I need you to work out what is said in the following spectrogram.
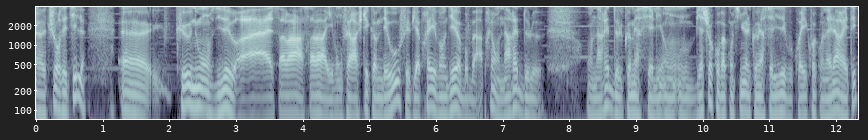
Euh, toujours est-il euh, que nous on se disait bah, ça va, ça va, ils vont faire acheter comme des oufs et puis après ils vont dire bon bah après on arrête de le, on arrête de le commercialiser. bien sûr qu'on va continuer à le commercialiser. Vous croyez quoi qu'on allait arrêter?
